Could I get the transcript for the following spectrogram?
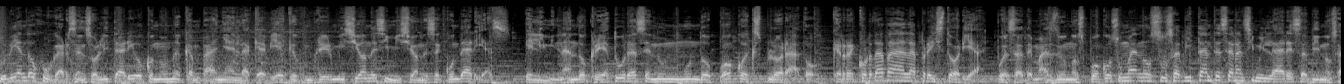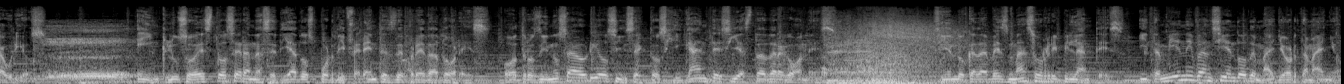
pudiendo jugarse en solitario con una campaña en la que había que cumplir misiones y misiones secundarias, eliminando criaturas en un mundo poco explorado, que recordaba a la prehistoria, pues además de unos pocos humanos, sus habitantes eran similares a dinosaurios. E incluso estos eran asediados por diferentes depredadores, otros dinosaurios, insectos gigantes y hasta dragones siendo cada vez más horripilantes, y también iban siendo de mayor tamaño,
